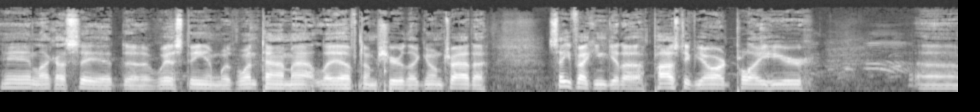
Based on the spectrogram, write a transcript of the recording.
And like I said, uh, West End with one timeout left. I'm sure they're going to try to see if they can get a positive yard play here. Uh,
